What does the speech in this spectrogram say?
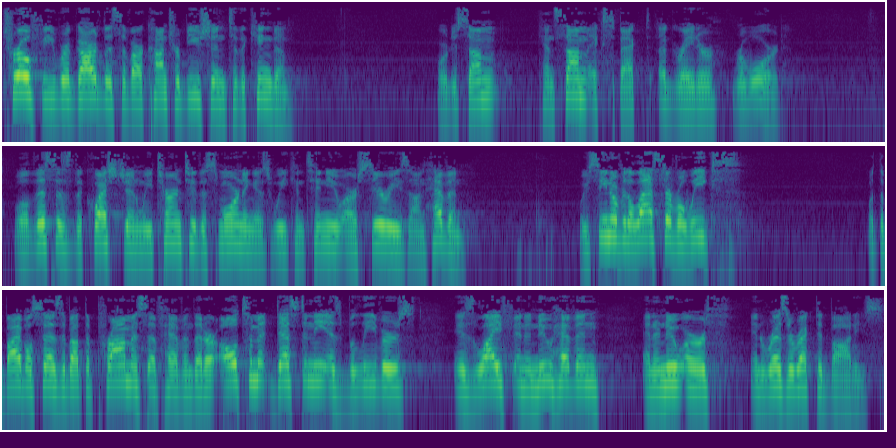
trophy regardless of our contribution to the kingdom? Or do some, can some expect a greater reward? Well, this is the question we turn to this morning as we continue our series on heaven. We've seen over the last several weeks what the Bible says about the promise of heaven, that our ultimate destiny as believers is life in a new heaven and a new earth in resurrected bodies.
